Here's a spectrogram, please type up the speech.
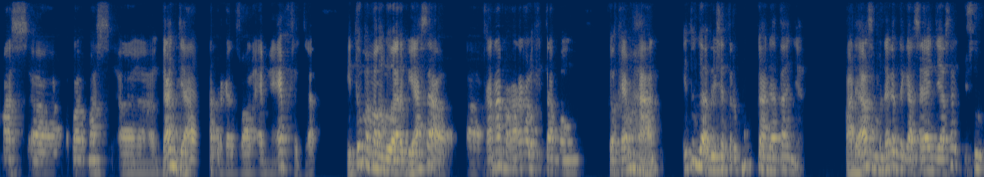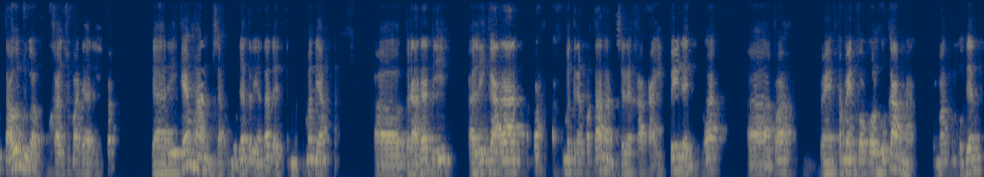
Mas uh, apa Mas uh, Ganjar terkait soal MEF saja itu memang luar biasa uh, karena apa? Karena kalau kita mau ke Kemhan itu nggak bisa terbuka datanya. Padahal sebenarnya ketika saya jasa justru tahu juga bukan cuma dari dari Kemhan, bisa kemudian ternyata dari teman-teman yang uh, berada di uh, lingkaran apa Kementerian Pertahanan, misalnya KKIP dan juga uh, apa Kemenko Polhukam ya. Memang kemudian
